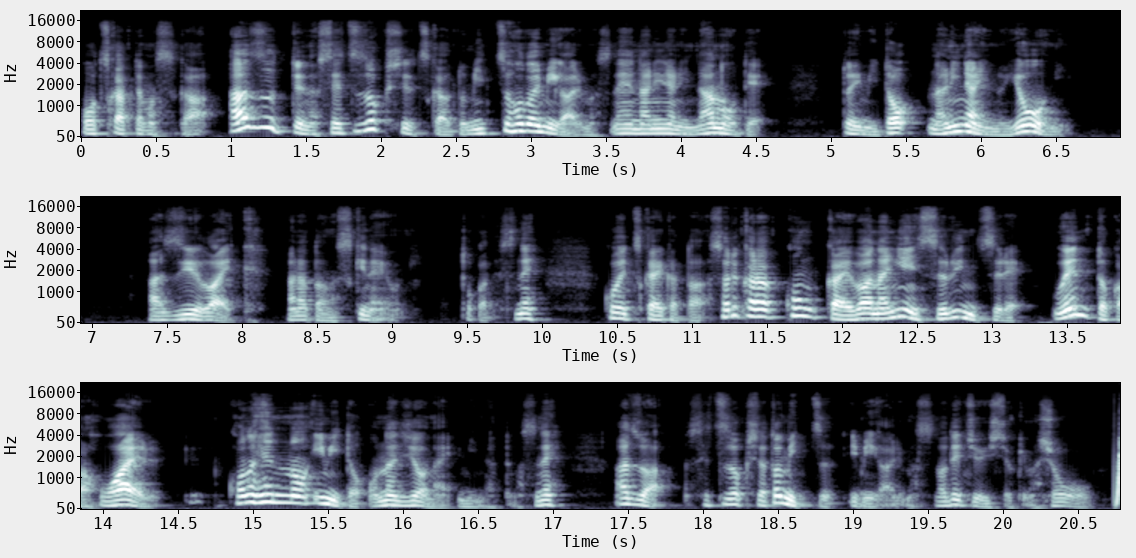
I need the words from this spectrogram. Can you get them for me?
を使ってますが、as っていうのは接続詞で使うと3つほど意味がありますね。何々なのでという意味と、何々のように、as you like、あなたの好きなようにとかですね。こういう使い方。それから今回は何々するにつれ、when とか while、この辺の意味と同じような意味になってますね。as は接続詞だと3つ意味がありますので注意しておきましょう。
